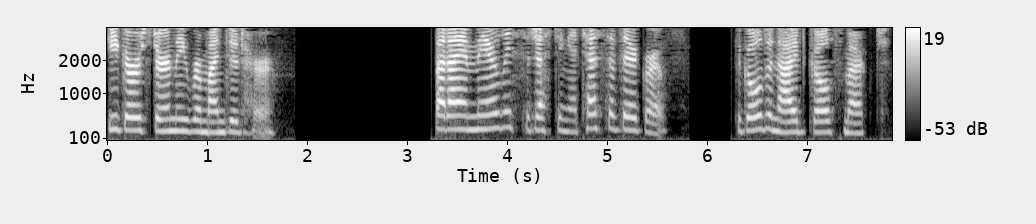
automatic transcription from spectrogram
Igor sternly reminded her. But I am merely suggesting a test of their growth. The golden-eyed girl smirked.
